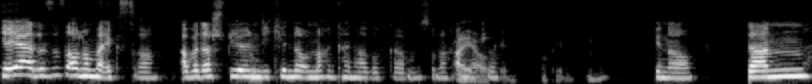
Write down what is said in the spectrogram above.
ja, ja, das ist auch nochmal extra. Aber da spielen So. die Kinder und machen keine Hausaufgaben, so nach dem Ah ja, Motto. okay. Okay. Mhm. Genau. Dann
